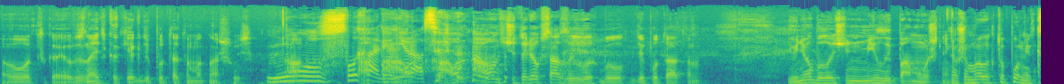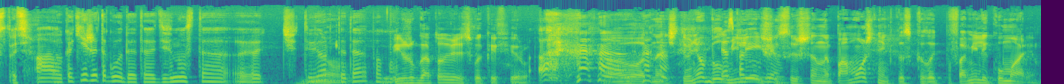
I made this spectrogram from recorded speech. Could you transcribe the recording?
Вот. Вы знаете, как я к депутатам отношусь? ну, слыхали А- не а- раз. А он, а он в четырех созывах был депутатом. И у него был очень милый помощник. Уже мало кто помнит, кстати. А какие же это годы? Это 94-й, Ну, да, по-моему? Вижу, готовились вы к эфиру. Вот, значит, у него был Сейчас милейший совершенно помощник, так сказать, по фамилии Кумарин.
